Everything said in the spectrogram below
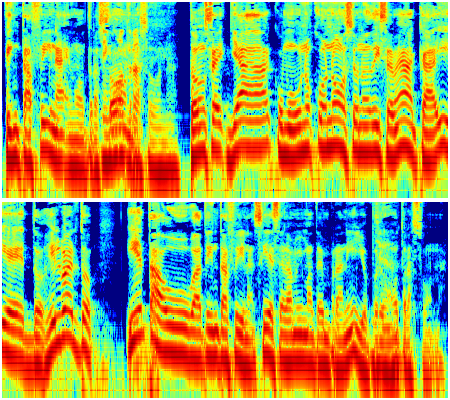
tinta fina en otra En zona. otra zona. Entonces, ya como uno conoce, uno dice, ven acá, y esto, Gilberto, y esta uva tinta fina, sí, esa es la misma tempranillo, pero en otra zona.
